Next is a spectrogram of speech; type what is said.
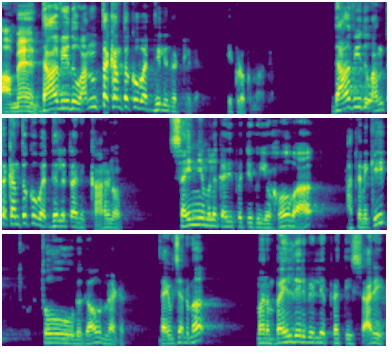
ఆమెన్ దావీదు అంతకంతకు వర్ధిల్లినట్లుగా. ఇక్కడ ఒక మాట. దావీదు అంతకంతకు వర్ధిల్లటానికి కారణం సైన్యములకు అధిపతికు యహోవా అతనికి తోడుగా ఉన్నాడు. దైవజన్మ మనం బయలుదేరి వెళ్ళే ప్రతిసారి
